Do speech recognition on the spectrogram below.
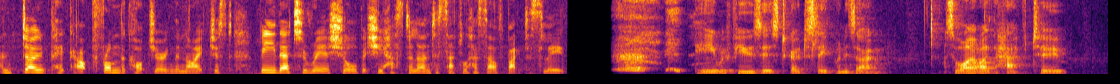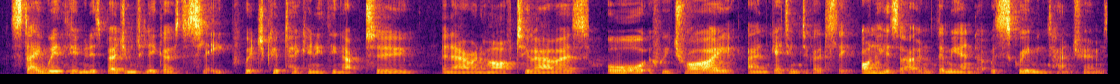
And don't pick up from the cot during the night, just be there to reassure, but she has to learn to settle herself back to sleep. He refuses to go to sleep on his own. So I either have to stay with him in his bedroom until he goes to sleep, which could take anything up to an hour and a half, two hours. Or if we try and get him to go to sleep on his own, then we end up with screaming tantrums.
